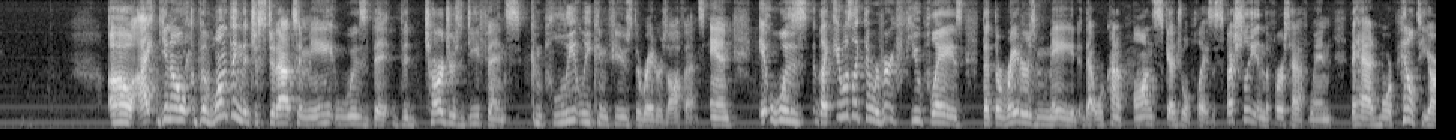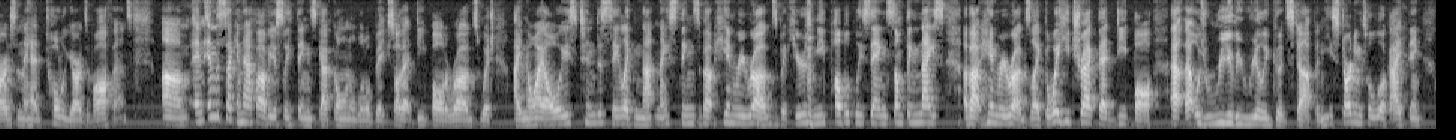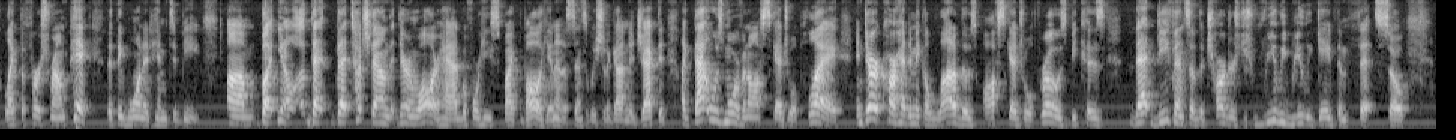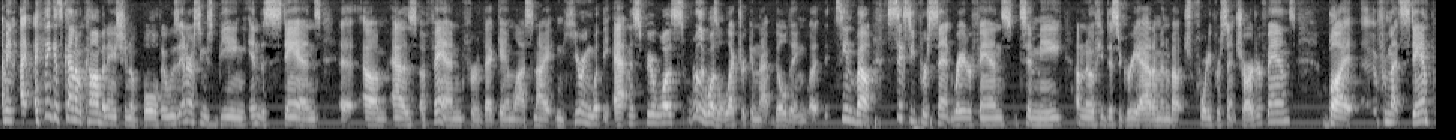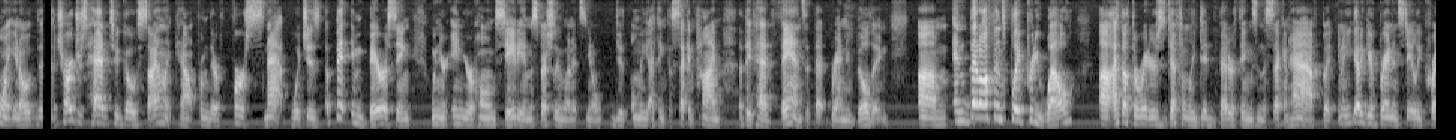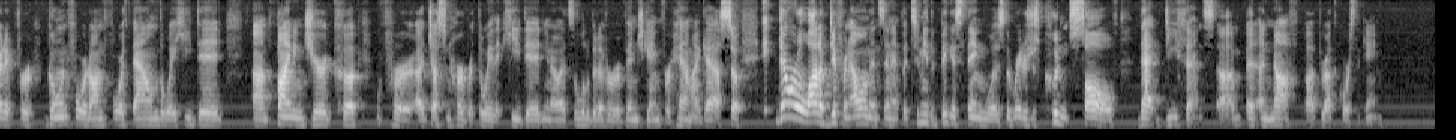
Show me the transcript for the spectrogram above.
Oh, I you know, the one thing that just stood out to me was that the Chargers defense completely confused the Raiders offense. And it was like it was like there were very few plays that the Raiders made that were kind of on schedule plays, especially in the first half when they had more penalty yards than they had total yards of offense. Um, and in the second half, obviously things got going a little bit. You saw that deep ball to Ruggs, which I know I always tend to say like not nice things about Henry Ruggs, but here's me publicly saying something nice about Henry Ruggs. Like the way he tracked that deep ball, uh, that was really, really good stuff. And he's starting to look, I think, like the first round pick that they wanted him to be. Um, but you know that that touchdown that Darren Waller had before he spiked the ball again and ostensibly should have gotten ejected, like that was more of an off schedule play. And Derek Carr had to make a lot of those off schedule throws because that defense of the Chargers just really, really gave them fits. So, I mean, I, I think it's kind of a combination of both. It was interesting just being in the stands uh, um, as a fan for that game last night and hearing what the atmosphere was. Really was electric in that building. Uh, It seemed about 60% Raider fans to me. I don't know if you disagree, Adam, and about 40% Charger fans. But from that standpoint, you know, the, the Chargers had to go silent count from their first snap, which is a bit embarrassing when you're in your home stadium, especially when it's, you know, only, I think, the second time that they've had fans at that brand new building. Um, and that offense played pretty well. Uh, I thought the Raiders definitely did better things in the second half, but you know you got to give Brandon Staley credit for going for it on fourth down the way he did, um, finding Jared Cook for uh, Justin Herbert the way that he did. You know, it's a little bit of a revenge game for him, I guess. So it, there were a lot of different elements in it, but to me the biggest thing was the Raiders just couldn't solve that defense um, enough uh, throughout the course of the game.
